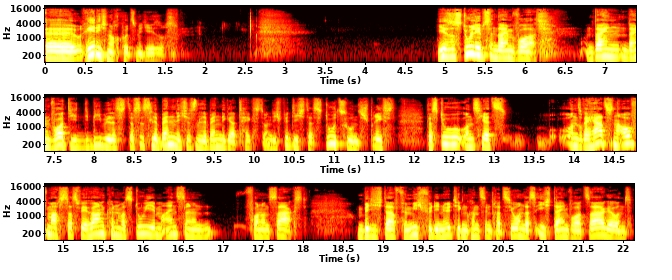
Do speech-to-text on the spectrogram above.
äh, rede ich noch kurz mit Jesus. Jesus, du lebst in deinem Wort. Und dein, dein Wort, die, die Bibel, ist, das ist lebendig, ist ein lebendiger Text. Und ich bitte dich, dass du zu uns sprichst, dass du uns jetzt unsere Herzen aufmachst, dass wir hören können, was du jedem Einzelnen von uns sagst. Und bitte ich da für mich, für die nötigen Konzentration, dass ich dein Wort sage und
